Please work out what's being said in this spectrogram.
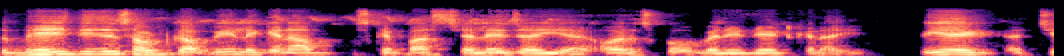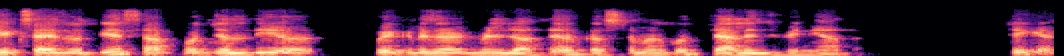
तो भेज दीजिए सॉफ्ट कॉपी लेकिन आप उसके पास चले जाइए और उसको वैलिडेट कराइए। तो ये एक अच्छी एक्सरसाइज होती है आपको जल्दी और क्विक रिज़ल्ट मिल जाते हैं और कस्टमर को चैलेंज भी नहीं आता। ठीक है?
